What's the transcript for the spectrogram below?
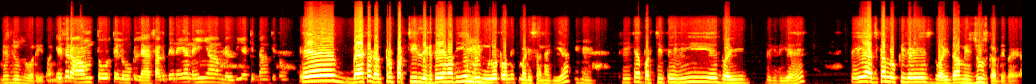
ਮਿਸਯੂਜ਼ ਹੋ ਰਹੀ ਹੈ ਇਹ ਸਰ ਆਮ ਤੌਰ ਤੇ ਲੋਕ ਲੈ ਸਕਦੇ ਨੇ ਜਾਂ ਨਹੀਂ ਜਾਂ ਮਿਲਦੀ ਹੈ ਕਿਦਾਂ ਕਿਤੋਂ ਇਹ ਮੈਂ ਤਾਂ ਡਾਕਟਰ ਪਰਚੀ ਲਿਖਦੇ ਆ ਇਹਨਾਂ ਦੀ ਇਹ। ਨਿਊਰੋਟੋਨਿਕ ਮੈਡੀਸਨ ਹੈਗੀ ਆ। ਹੂੰ। ਠੀਕ ਹੈ ਪਰਚੀ ਤੇ ਹੀ ਇਹ ਦਵਾਈ ਲਿਖਦੀ ਹੈ ਇਹ। ਤੇ ਇਹ ਅੱਜ ਕੱਲ ਲੋਕੀ ਜਿਹੜੇ ਇਸ ਦਵਾਈ ਦਾ ਮਿਸਯੂਜ਼ ਕਰਦੇ ਪਏ ਆ।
